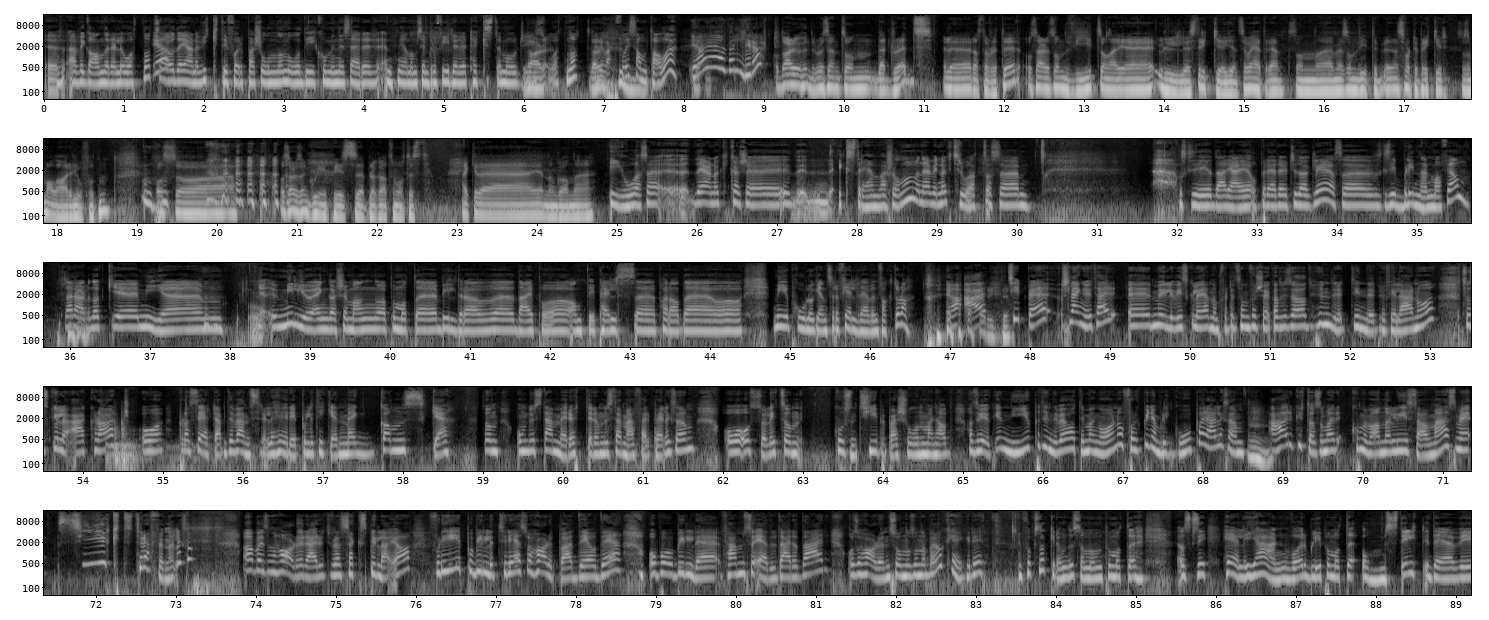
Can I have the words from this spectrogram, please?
eh, er veganer eller whatnot, så er jo det gjerne viktig for personen og noe de kommuniserer enten gjennom sin profil eller tekst, emojis, Da det- whatnot. da er Eller i hvert fall i samtale. Ja, ja, veldig rart. Og da er det jo 100% sånn Det er dreads, eller rastafletter, og så er det sånn hvit sånn der eh, ullstrikkegenser, hva heter det igjen? Sånn, eh, med sånn hvite, svarte prikker, sånn som alle har i Lofoten. Og så, og så er det sånn Greenpeace-plakat som oftest. Er ikke det gjennomgående Jo, altså det er nok kanskje ekstremversjonen, men jeg vil nok tro at altså hva skal jeg si, Der jeg opererer til daglig, altså hva skal jeg si, Blindern-mafiaen, der er det nok eh, mye mm, miljøengasjement og på en måte bilder av eh, deg på antipelsparade og mye pologenser og fjellrevenfaktor, da. Ja, jeg tipper, slenger ut her, uh, mulig vi skulle ha gjennomført et sånt forsøk, at hvis du hadde 100 Tinder-profiler her nå, så skulle jeg klart å plassere dem til venstre eller høyre i politikken med ganske sånn om du stemmer Rødt eller om du stemmer Frp, liksom. Og også litt sånn hvilken type person man hadde. Altså, Vi er jo ikke nye på Tinder, vi har hatt det i mange år nå. Folk begynner å bli gode på det. liksom. Mm. Jeg har gutter som har kommet med analyser av meg som er sykt treffende, liksom. Jeg bare sånn, Har du det her ut fra seks bilder? Ja, fordi på bilde tre så har du på deg det og det, og på bilde fem så er du der og der, og så har du en sånn og sånn. Og bare OK, greit. Folk snakker om det som om på en måte, hva skal jeg si, hele hjernen vår blir på en måte omstilt idet vi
